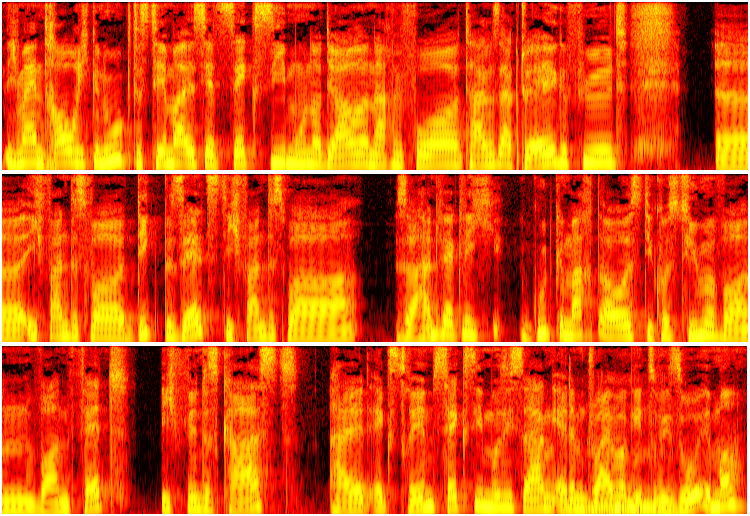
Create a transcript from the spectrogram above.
ich meine, traurig genug. Das Thema ist jetzt 600, 700 Jahre nach wie vor tagesaktuell gefühlt. Äh, ich fand, es war dick besetzt. Ich fand, es war sah handwerklich gut gemacht aus. Die Kostüme waren waren fett. Ich finde das Cast halt extrem sexy, muss ich sagen. Adam Driver geht sowieso immer.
